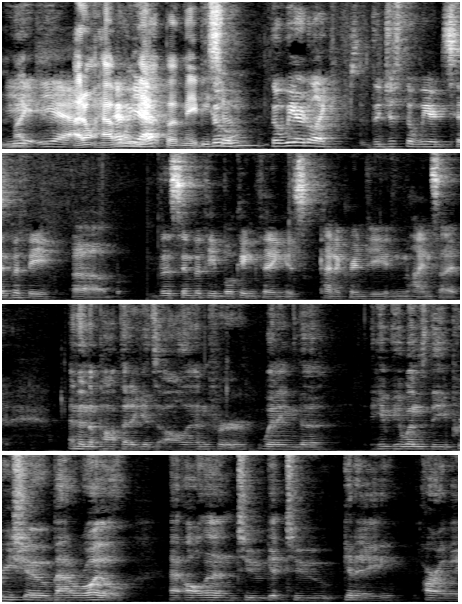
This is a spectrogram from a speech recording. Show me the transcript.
Yeah, Mike, yeah. I don't have Every- one yeah. yet, but maybe the, soon. The weird like the just the weird sympathy, uh, the sympathy booking thing is kind of cringy in hindsight. And then the pop that he gets all in for winning the he, he wins the pre-show battle royal at all in to get to get a ROH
